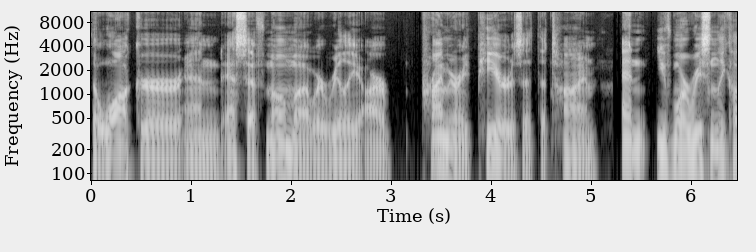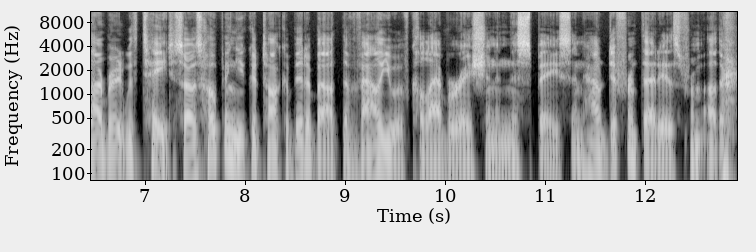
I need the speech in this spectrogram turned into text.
The Walker and SF MoMA were really our primary peers at the time. And you've more recently collaborated with Tate. So I was hoping you could talk a bit about the value of collaboration in this space and how different that is from other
